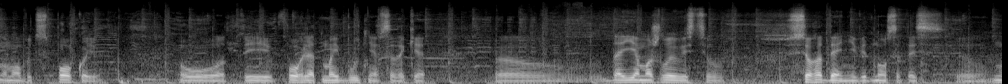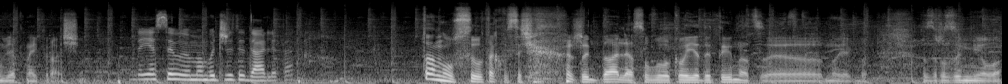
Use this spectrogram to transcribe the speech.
ну, мабуть, спокою. От, і погляд майбутнє все-таки е, дає можливість в сьогоденні відноситись е, ну, як найкраще. Дає сили, мабуть, жити далі, так? Та ну сил так вистачає жити далі, особливо коли є дитина, це ну якби зрозуміло.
